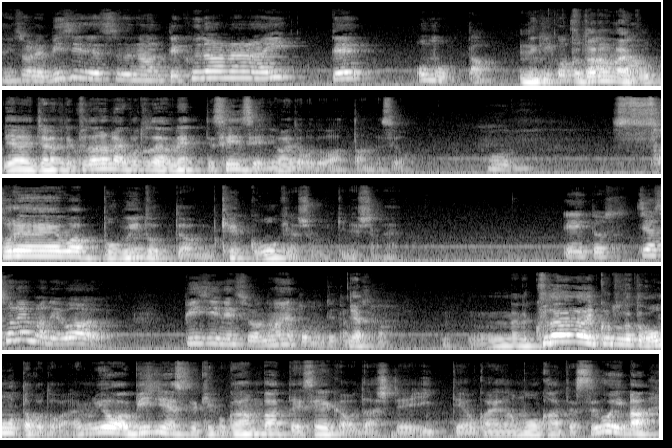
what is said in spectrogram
何それビジネスなんてくだらないって思った？出来事くだがあった、らないこといやじゃなくてくだらないことだよねって先生に言われたことがあったんですよ。うん。それは僕にとっては結構大きな衝撃でしたね。えー、とじゃあそれまではビジネスは何やと思ってたんですか？なんでくだらないことだと思ったことが要はビジネスで結構頑張って成果を出していってお金が儲かってすごいまあ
